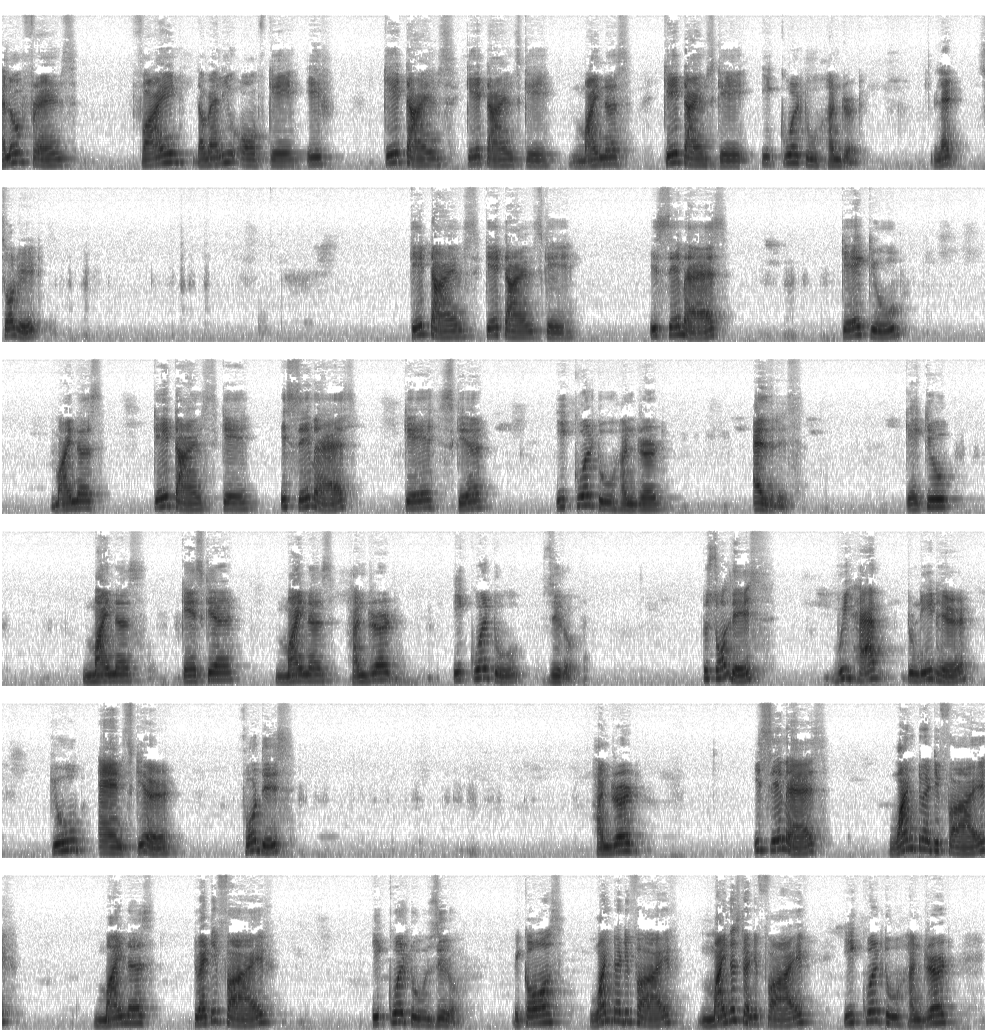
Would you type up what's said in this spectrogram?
Hello friends, find the value of k if k times k times k minus k times k equal to 100. Let's solve it. k times k times k is same as k cube minus k times k is same as k square equal to 100 as it is. K cube minus k square minus 100 equal to 0 to solve this we have to need here cube and square for this 100 is same as 125 minus 25 equal to 0 because 125 minus 25 equal to 100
